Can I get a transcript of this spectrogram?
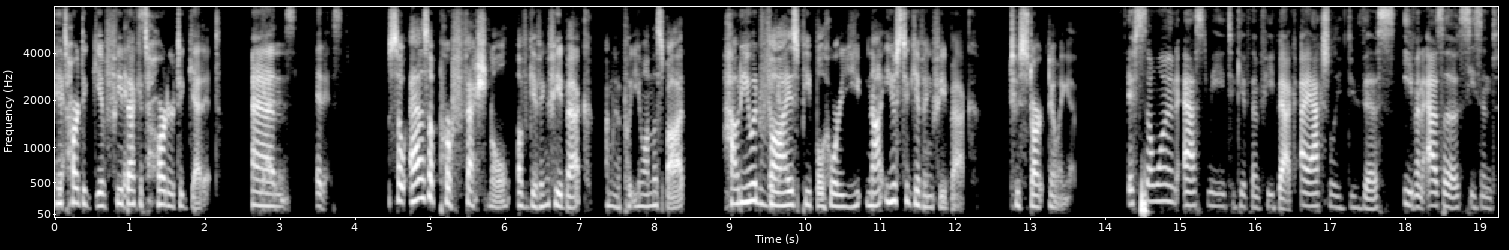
It's hard to give feedback. is. It's harder to get it. Yeah, And it is. It is. so, as a professional of giving feedback, I'm going to put you on the spot. How do you advise people who are not used to giving feedback to start doing it? if someone asked me to give them feedback, I actually do this even as a seasoned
